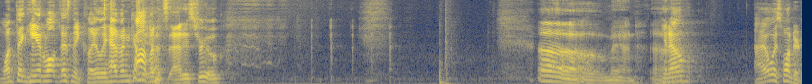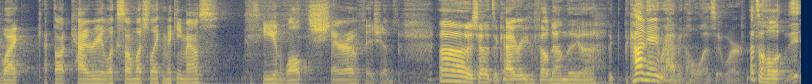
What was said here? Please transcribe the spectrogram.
one thing he and Walt Disney clearly have in common. that's, that is true. Oh man. Uh, You know, I always wondered why I thought Kyrie looked so much like Mickey Mouse. Because he and Walt share a vision. Oh, shout out to Kyrie who fell down the, uh, the, the Kanye rabbit hole, as it were. That's a whole. it-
